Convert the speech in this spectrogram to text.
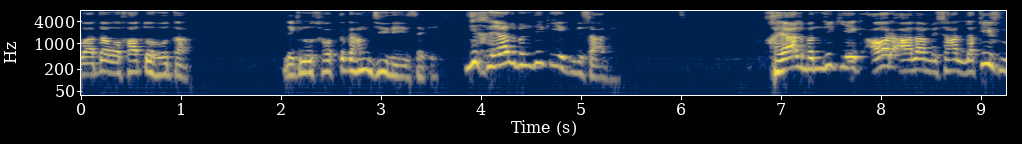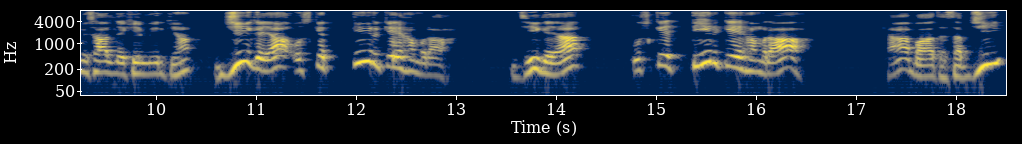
वादा वफा तो होता। लेकिन उस वक्त तक हम जी नहीं सके। ये ख्याल बंदी की एक मिसाल है। ख्याल बंदी की एक और आला मिसाल, लतीफ़ मिसाल देखिए मीर के यहाँ। जी गया उसके तीर के हमराह। जी गया उसके तीर के हमराह। क्या बात है सब। जी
